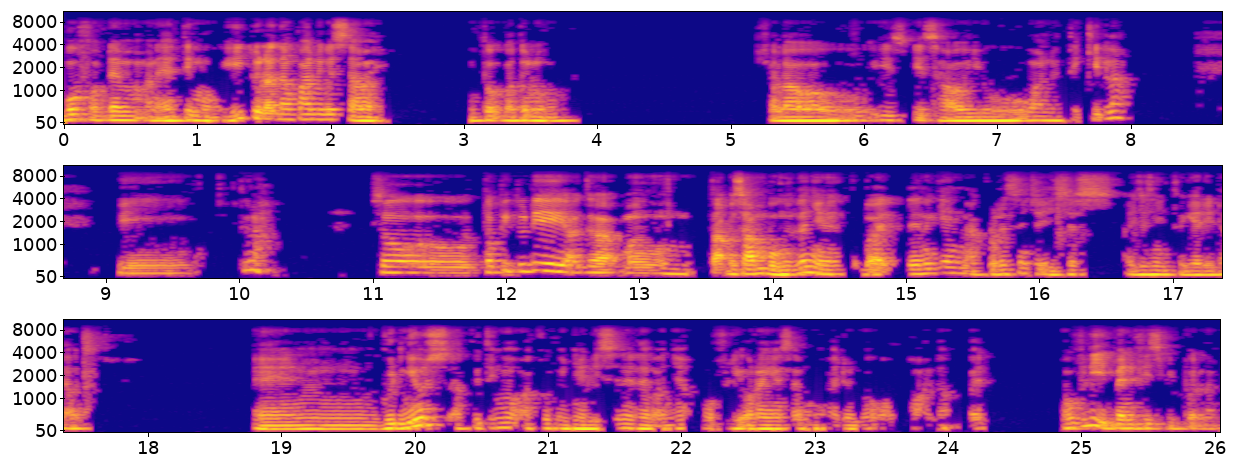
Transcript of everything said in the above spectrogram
both of them anak yatim oh itu ladang pahala besar eh, untuk kau tolong. Kalau it's, it's how you want to take it lah. Eh, itulah. So topik today agak meng, tak bersambung sebenarnya. But then again aku rasa macam it's just I just need to get it out. And good news aku tengok aku punya listener dah banyak. Hopefully orang yang sama I don't know Allah but hopefully it benefits people lah.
